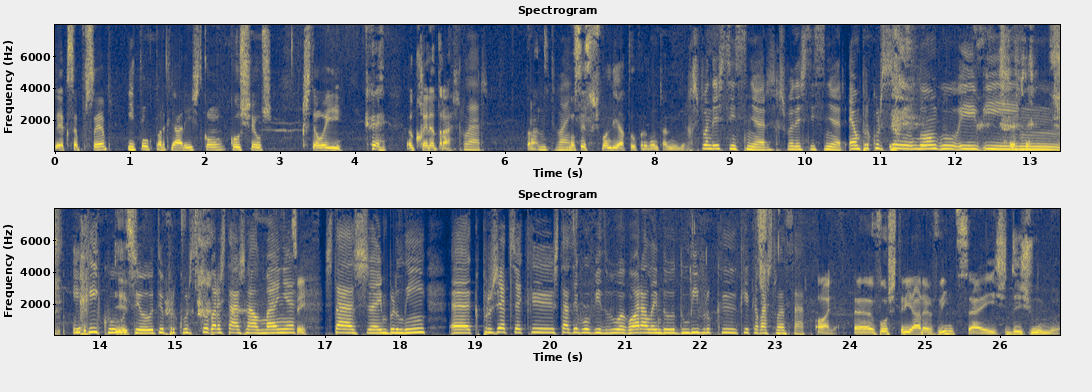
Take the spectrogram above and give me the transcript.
é que se apercebe e tem que partilhar isto com, com os seus que estão aí a correr atrás. Claro. Pronto. Muito bem. Não sei se respondi à tua pergunta, amiga. Respondeste sim, senhor. Respondeste sim, senhor. É um percurso longo e, e, e rico o teu, o teu percurso. Tu agora estás na Alemanha, sim. estás em Berlim. Uh, que projetos é que estás envolvido agora, além do, do livro que, que acabaste de lançar? Olha, uh, vou estrear a 26 de junho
